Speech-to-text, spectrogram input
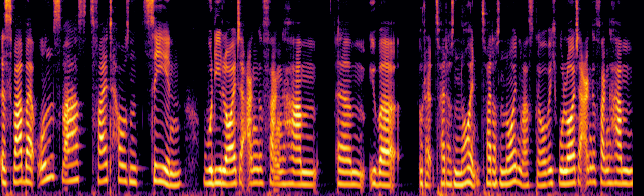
es war bei uns, war es 2010, wo die Leute angefangen haben, ähm, über, oder 2009, 2009 war es, glaube ich, wo Leute angefangen haben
